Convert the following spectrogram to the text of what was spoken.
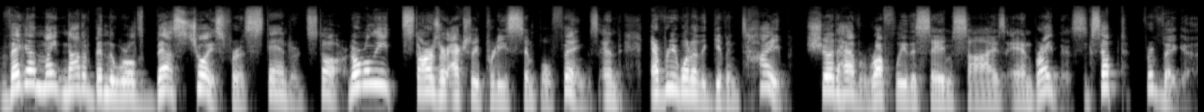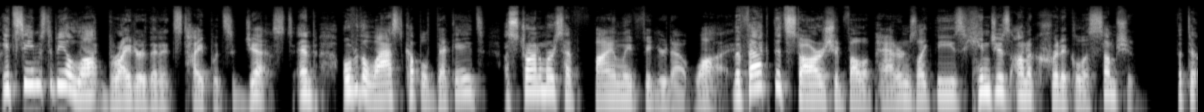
Vega might not have been the world's best choice for a standard star. Normally, stars are actually pretty simple things, and every one of the given type should have roughly the same size and brightness, except for Vega. It seems to be a lot brighter than its type would suggest, and over the last couple decades, astronomers have finally figured out why. The fact that stars should follow patterns like these hinges on a critical assumption that they're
